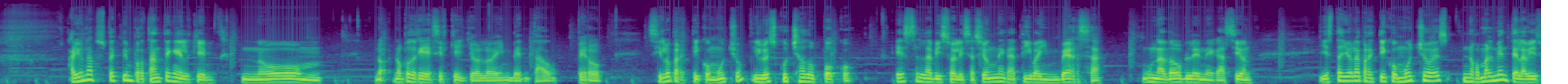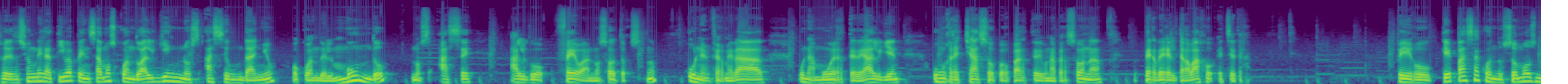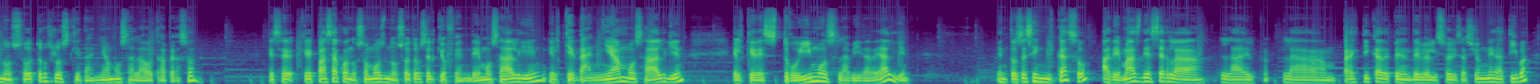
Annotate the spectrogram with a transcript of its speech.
Hay un aspecto importante en el que no, no, no podría decir que yo lo he inventado, pero sí lo practico mucho y lo he escuchado poco. Es la visualización negativa inversa una doble negación. Y esta yo la practico mucho, es normalmente la visualización negativa pensamos cuando alguien nos hace un daño o cuando el mundo nos hace algo feo a nosotros, ¿no? Una enfermedad, una muerte de alguien, un rechazo por parte de una persona, perder el trabajo, etc. Pero, ¿qué pasa cuando somos nosotros los que dañamos a la otra persona? ¿Qué pasa cuando somos nosotros el que ofendemos a alguien, el que dañamos a alguien, el que destruimos la vida de alguien? Entonces, en mi caso, además de hacer la, práctica de, visualización negativa,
